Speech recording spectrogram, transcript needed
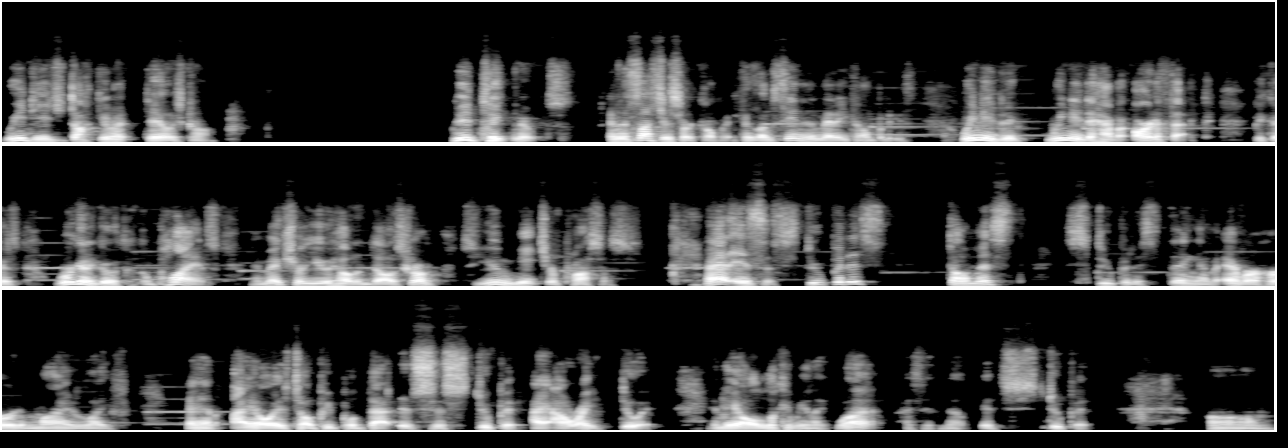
We need to document daily scrum. We need to take notes. And it's not just our company, because I've seen it in many companies. We need to we need to have an artifact because we're going to go through compliance and make sure you held a daily scrum so you meet your process. That is the stupidest, dumbest, stupidest thing I've ever heard in my life. And I always tell people that is just stupid. I outright do it. And they all look at me like, what? I said, no, it's stupid. Um,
